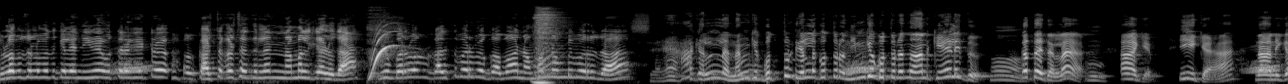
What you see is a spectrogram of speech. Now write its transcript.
ಸುಲಭ ಸುಲಭದಕ್ಕೆಲ್ಲ ನೀವೇ ಉತ್ತರ ಇಟ್ಟು ಕಷ್ಟ ಕಷ್ಟದಿಲ್ಲ ನಮ್ಮಲ್ಲಿ ಕೇಳುದಾ? ನೀವು ಬರುವಾಗ ಕಲ್ತು ಬರ್ಬೇಕು ಅಬ್ಬಾ ನಮ್ಮನ್ನ ನಂಬಿ ಬರುದಾ? ಛೇ, ಹಾಗಲ್ಲ ನಮ್ಗೆ ಗೊತ್ತುಂಟು ಎಲ್ಲ ಗೊತ್ತುಂಟು ನಿಮ್ಗೆ ಗೊತ್ತುಂಟು ಅಂತ ನಾನು ಕೇಳಿದ್ದು. ಹ್ಮ್. ಗೊತ್ತಾಯ್ತಲ್ಲ? ಹ್ಮ್. ಹಾಗೆ ಈಗ ನಾನೀಗ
